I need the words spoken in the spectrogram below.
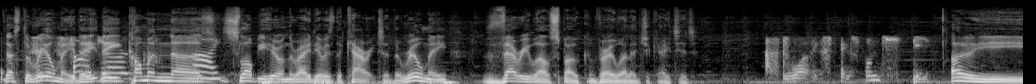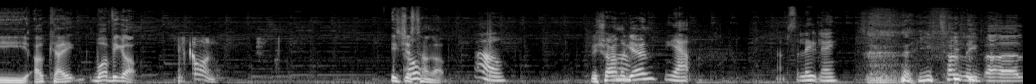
That's the real me. Hi, The, the Joe. common uh, Hi. slob you hear on the radio is the character. The real me, very well spoken, very well educated. That's what I expect from T. Oh, okay. What have you got? It's gone. He's just Oh. hung up. Oh. We try him Oh, again? Yeah. Absolutely. you totally. Uh,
